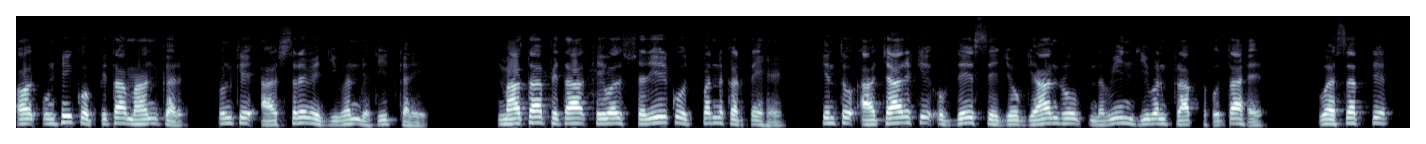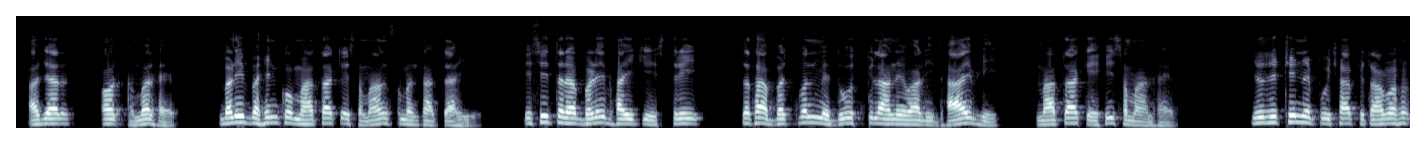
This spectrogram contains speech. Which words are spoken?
और उन्हीं को पिता मानकर उनके आश्रय में जीवन व्यतीत करें। माता पिता केवल शरीर को उत्पन्न करते हैं, किंतु आचार्य के उपदेश से जो ज्ञान रूप नवीन जीवन प्राप्त होता है, वह सत्य, अजर और अमर है। बड़ी बहन को माता के समान समझना चाहिए। इसी तरह बड़े भाई की स्त्री तथा बचपन में दूध पिलाने वाली धाय भी माता के ही समान है। युधिष्ठिर ने पूछा, पितामह,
